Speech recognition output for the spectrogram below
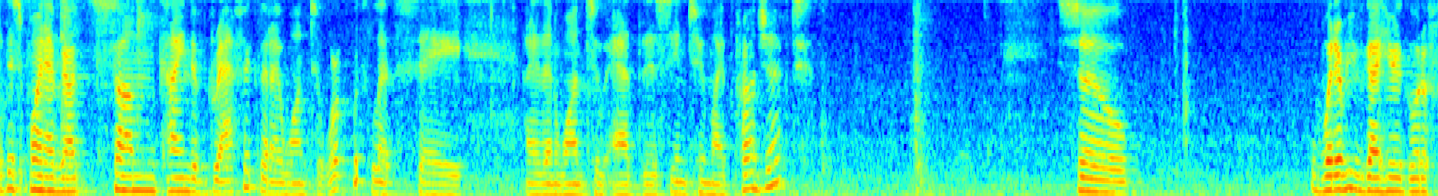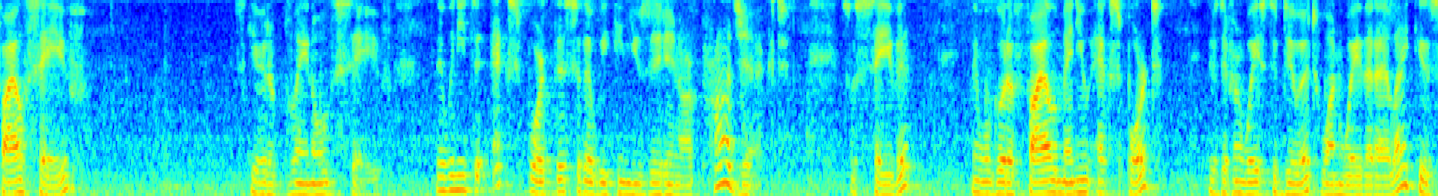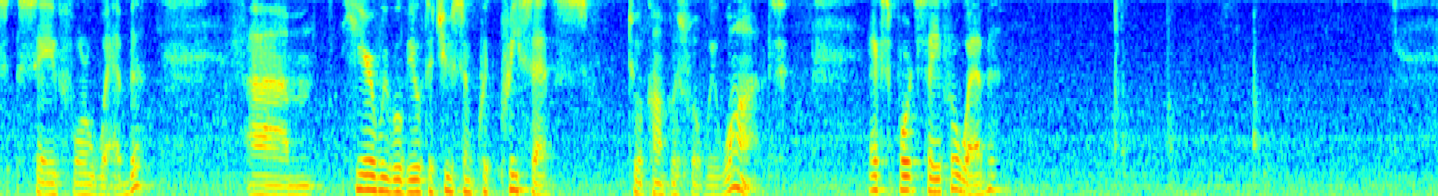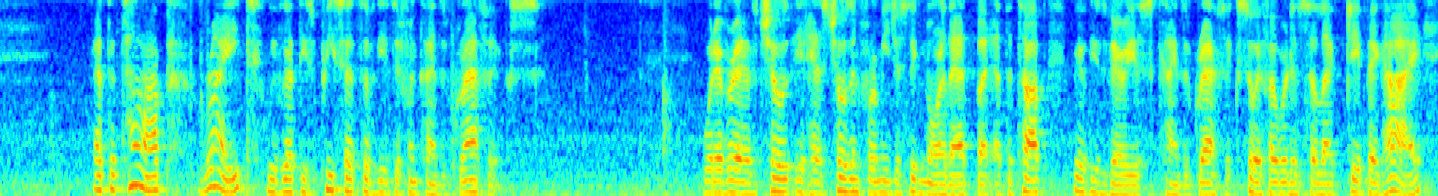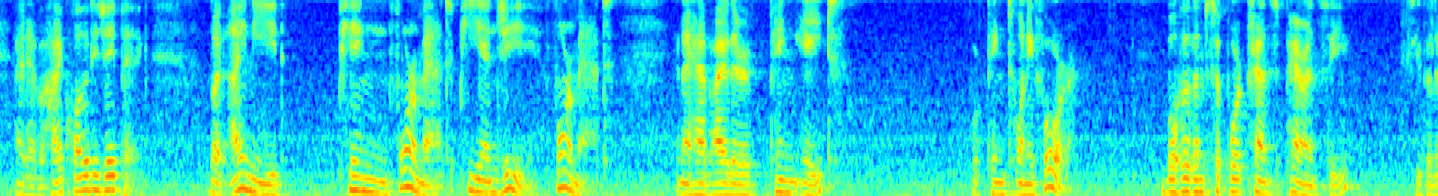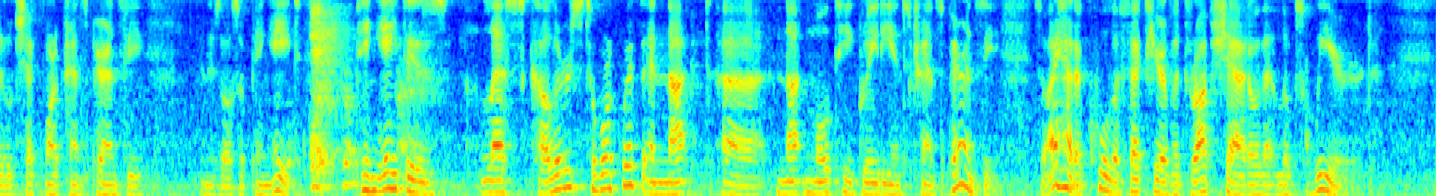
At this point, I've got some kind of graphic that I want to work with. Let's say I then want to add this into my project. So whatever you've got here, go to File, Save. Just give it a plain old save. Then we need to export this so that we can use it in our project. So save it. Then we'll go to File, Menu, Export. There's different ways to do it. One way that I like is Save for Web. Um, here we will be able to choose some quick presets to accomplish what we want. Export Save for Web. At the top right, we've got these presets of these different kinds of graphics. Whatever it has chosen for me, just ignore that. But at the top, we have these various kinds of graphics. So if I were to select JPEG High, I'd have a high-quality JPEG. But I need PNG format, PNG format. And I have either PNG 8 or PNG 24. Both of them support transparency. See the little check mark transparency and there's also PNG 8. PNG 8 is less colors to work with and not uh, not multi-gradient transparency. So I had a cool effect here of a drop shadow that looks weird.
